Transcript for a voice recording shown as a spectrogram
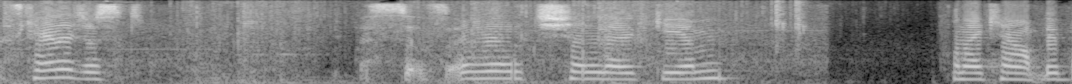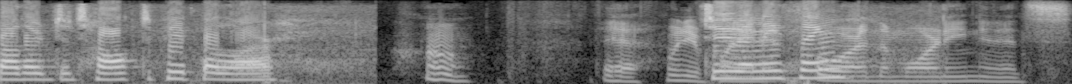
It's kind of just... It's, it's a real chill out game. When I can't be bothered to talk to people or... Yeah, when you're Do playing anything? at four in the morning and it's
